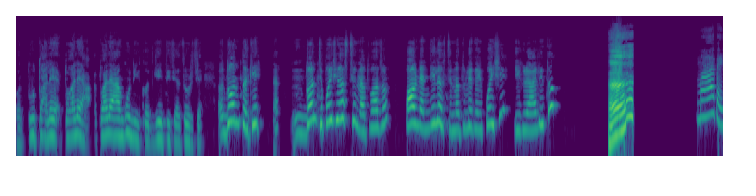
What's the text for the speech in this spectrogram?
पण तू ताले तुले तुले अंगून इकत घे तिच्या जोडच्या अं, दोन तर घे हा? दोनचे पैसे असतील ना तू अजून? पाहुण्याने दिले असतील ना तुले काही पैसे? इकडे आली तर? माय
